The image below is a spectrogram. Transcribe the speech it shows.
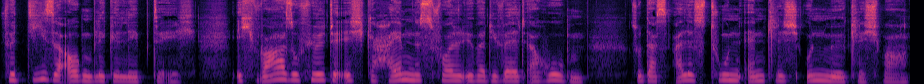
Für diese Augenblicke lebte ich. Ich war, so fühlte ich, geheimnisvoll über die Welt erhoben, so dass alles Tun endlich unmöglich war,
